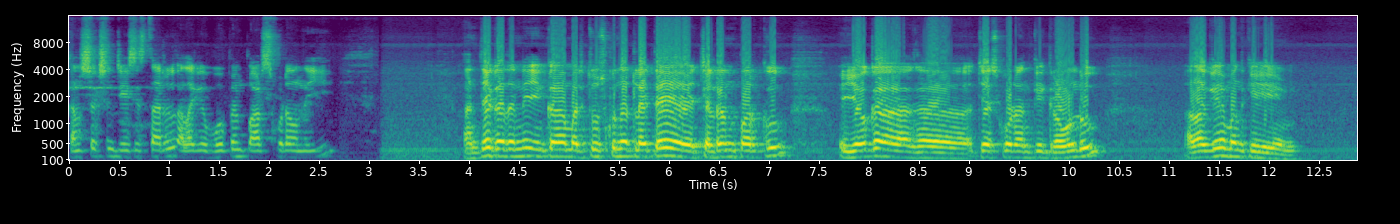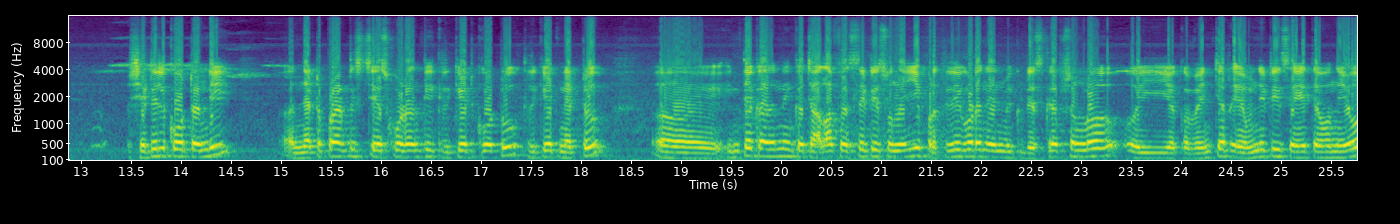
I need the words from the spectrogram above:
కన్స్ట్రక్షన్ చేసిస్తారు. అలాగే ఓపెన్ ప్లాట్స్ కూడా ఉన్నాయి. అంతేకాదండి ఇంకా మరి చూసుకున్నట్లయితే చిల్డ్రన్ పార్కు యోగా చేసుకోవడానికి గ్రౌండు అలాగే మనకి షటిల్ కోర్ట్ అండి. నెట్ ప్రాక్టీస్ చేసుకోవడానికి క్రికెట్ కోర్టు క్రికెట్ నెట్ ఇంతే కాదండి ఇంకా చాలా ఫెసిలిటీస్ ఉన్నాయి. ప్రతిదీ కూడా నేను మీకు డిస్క్రిప్షన్లో ఈ యొక్క వెంచర్ ఎమ్యూనిటీస్ ఏవైతే ఉన్నాయో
